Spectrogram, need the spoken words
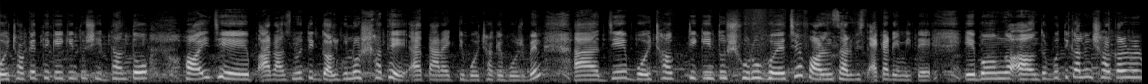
বৈঠকের থেকেই কিন্তু সিদ্ধান্ত হয় যে রাজনৈতিক দলগুলোর সাথে তারা একটি বৈঠকে বসবেন। যে বৈঠকটি কিন্তু শুরু হয়েছে ফরেন সার্ভিস একাডেমিতে এবং অন্তর্বর্তীকালীন সরকারের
